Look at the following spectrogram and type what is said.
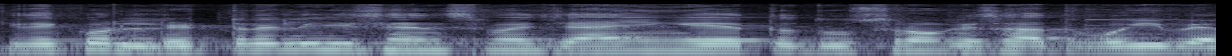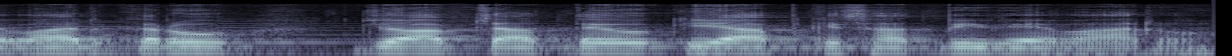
कि देखो लिटरली सेंस में जाएँगे तो दूसरों के साथ वही व्यवहार करो जो आप चाहते हो कि आपके साथ भी व्यवहार हो।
